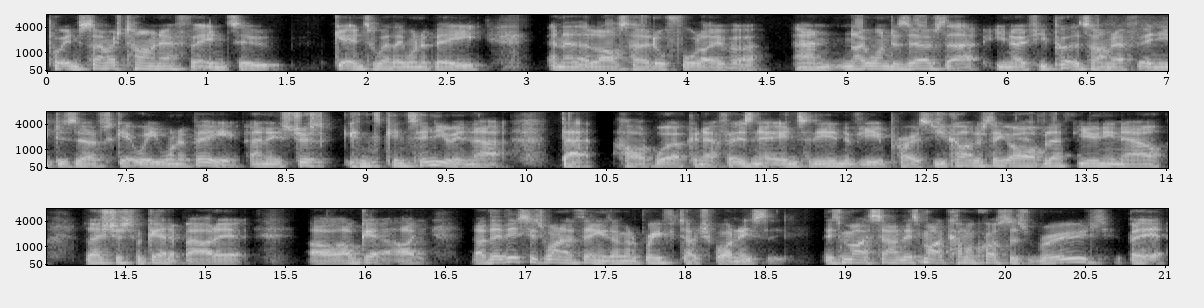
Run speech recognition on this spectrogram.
putting so much time and effort into getting to where they want to be, and then the last hurdle fall over. And no one deserves that. You know, if you put the time and effort in, you deserve to get where you want to be. And it's just continuing that that hard work and effort, isn't it, into the interview process. You can't just think, oh, I've left uni now. Let's just forget about it. Oh, I'll get. I now this is one of the things I'm going to briefly touch upon. Is this might sound this might come across as rude, but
